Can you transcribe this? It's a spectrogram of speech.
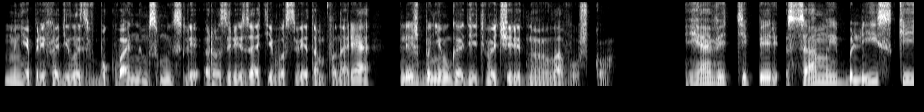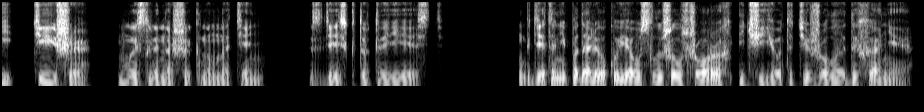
Мне приходилось в буквальном смысле разрезать его светом фонаря, лишь бы не угодить в очередную ловушку. «Я ведь теперь самый близкий «Тише!» — мысленно шикнул на тень. «Здесь кто-то есть». Где-то неподалеку я услышал шорох и чье-то тяжелое дыхание.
